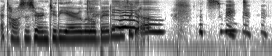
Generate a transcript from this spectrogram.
uh, tosses her into the air a little bit, and it's like, oh, that's sweet.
